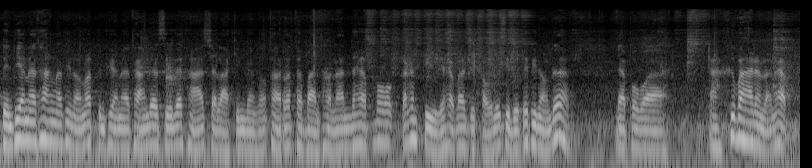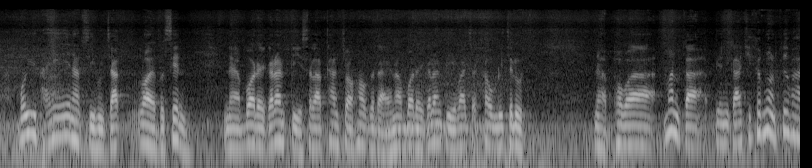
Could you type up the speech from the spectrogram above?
เป็นเพียงแนวทางนะพี่น้องว่าเป็นเพียงแนวทางเลือกซื้อเลือกหาฉลากกินแบ่งของทางรัฐบาลเท่านั้นนะครับเพราะการันตีนะครับว่าจะเขาหรือสิหลุดได้พี่น้องเด้อนะเพราะว่าอ่าคือบ้านนั่นแหละนะครับบ่มีไผนะครับสีหุ่นจักร้อยเปอร์เซ็นต์นะบ่ได้การันตีสลับทางจองเฮาก็ได้นะบ่ได้การันตีว่าจะเข้าหรือจะหลุดนะครับเพราะว่ามันก็เป็นการคิดคำนวณคือพา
